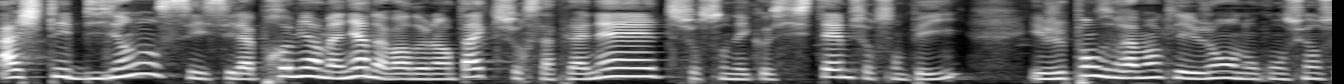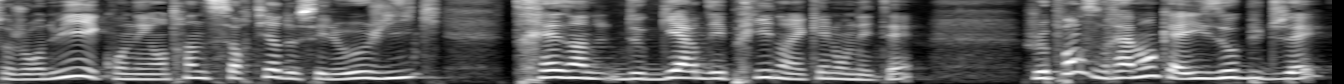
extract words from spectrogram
acheter bien, c'est la première manière d'avoir de l'impact sur sa planète, sur son écosystème, sur son pays. Et je pense vraiment que les gens en ont conscience aujourd'hui et qu'on est en train de sortir de ces logiques très de guerre des prix dans lesquelles on était. Je pense vraiment qu'à ISO budget,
